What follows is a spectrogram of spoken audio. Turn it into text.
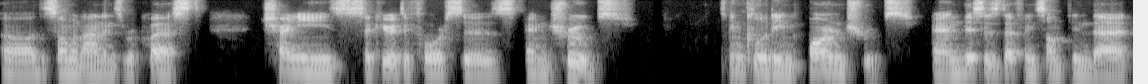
uh, the Solomon Islands request, Chinese security forces and troops, including armed troops. And this is definitely something that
